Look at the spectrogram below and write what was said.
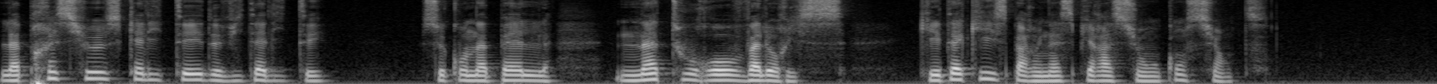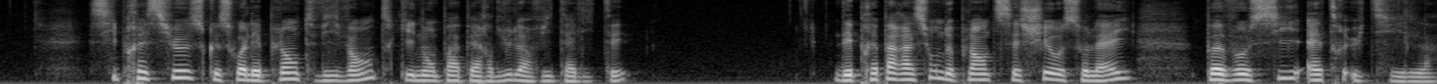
la précieuse qualité de vitalité, ce qu'on appelle naturo valoris, qui est acquise par une aspiration consciente. Si précieuses que soient les plantes vivantes qui n'ont pas perdu leur vitalité, des préparations de plantes séchées au soleil peuvent aussi être utiles.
